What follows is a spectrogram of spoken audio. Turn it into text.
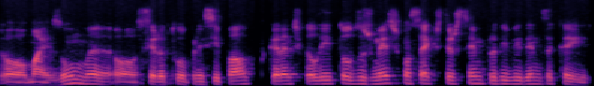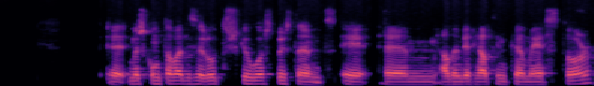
ou mais uma, ou ser a tua principal, porque garantes que ali todos os meses consegues ter sempre dividendos a cair. Uh, mas como estava a dizer, outros que eu gosto bastante é, um, ehm, além da Realty Income, é a Store,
